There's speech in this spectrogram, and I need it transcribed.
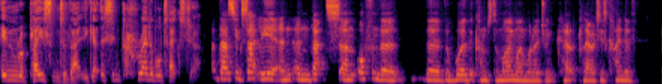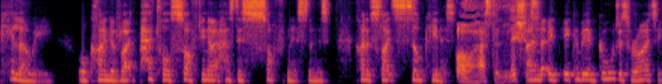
In replacement of that, you get this incredible texture. That's exactly it, and and that's um, often the the the word that comes to my mind when I drink Clairette is kind of pillowy or kind of like petal soft. You know, it has this softness and this kind of slight silkiness. Oh, that's delicious. And it, it can be a gorgeous variety.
